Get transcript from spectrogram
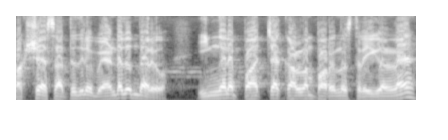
പക്ഷെ സത്യത്തിൽ വേണ്ടത് ഇങ്ങനെ കള്ളം പറയുന്ന സ്ത്രീകളെ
